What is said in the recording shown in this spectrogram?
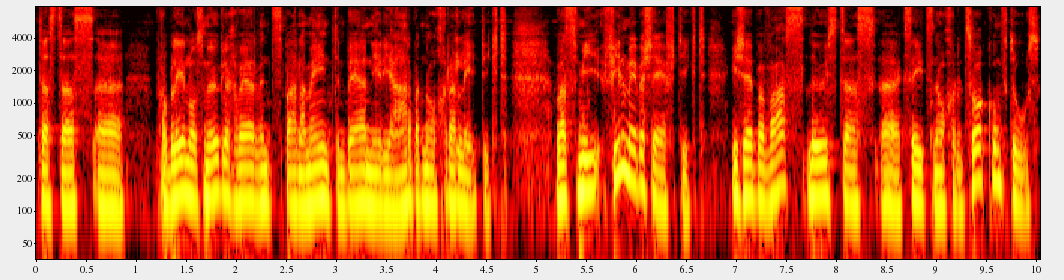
dass das äh, problemlos möglich wäre, wenn das Parlament in Bern ihre Arbeit nachher erledigt. Was mich viel mehr beschäftigt, ist eben, was löst das äh, Gesetz nachher in Zukunft aus?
